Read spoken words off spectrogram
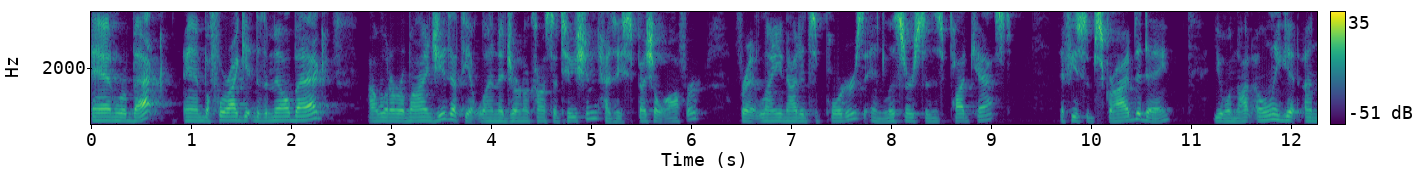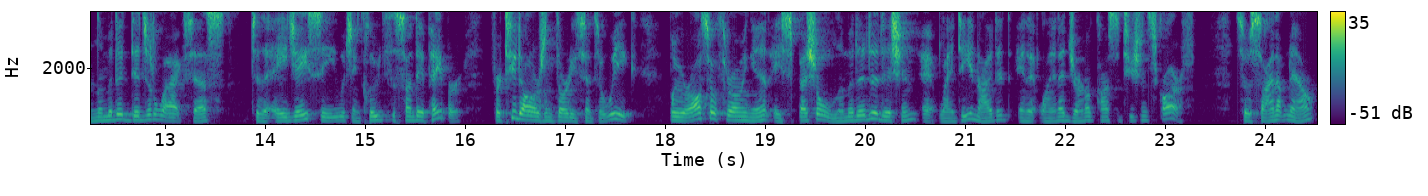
And we're back. And before I get into the mailbag, I want to remind you that the Atlanta Journal Constitution has a special offer for Atlanta United supporters and listeners to this podcast. If you subscribe today, you will not only get unlimited digital access to the AJC, which includes the Sunday paper, for $2.30 a week, but we're also throwing in a special limited edition Atlanta United and Atlanta Journal Constitution scarf. So sign up now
